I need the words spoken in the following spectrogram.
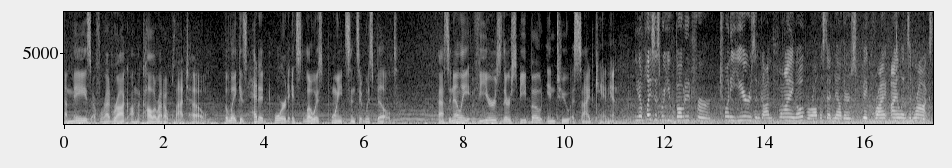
a maze of red rock on the Colorado Plateau. The lake is headed toward its lowest point since it was built. Fasinelli veers their speedboat into a side canyon. You know, places where you've boated for 20 years and gone flying over, all of a sudden now there's big ri- islands and rocks.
